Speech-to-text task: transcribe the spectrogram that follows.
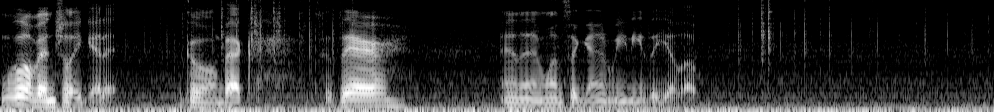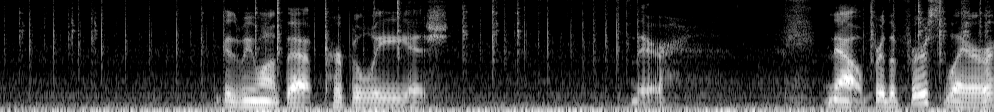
we'll eventually get it. Going back to there and then once again we need the yellow. Because we want that purpley-ish there now, for the first layer,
